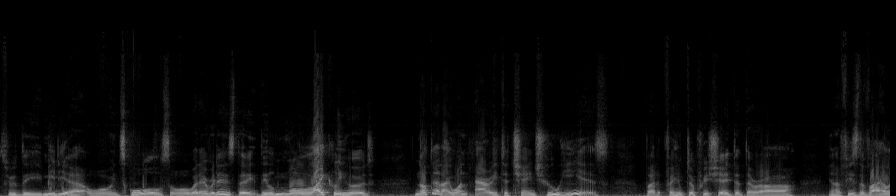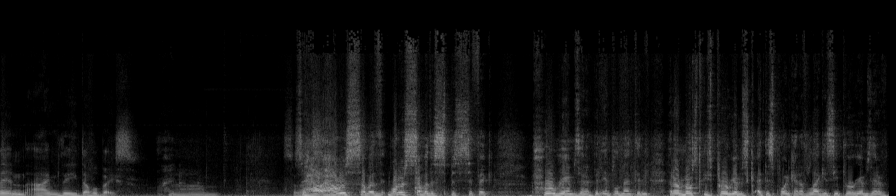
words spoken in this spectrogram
through the media or in schools or whatever it is, the, the more likelihood, not that I want Ari to change who he is, but for him to appreciate that there are, you know, if he's the violin, I'm the double bass. Right. Um, so So how, how are some of the, what are some of the specific programs that have been implemented and are most of these programs at this point kind of legacy programs that have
